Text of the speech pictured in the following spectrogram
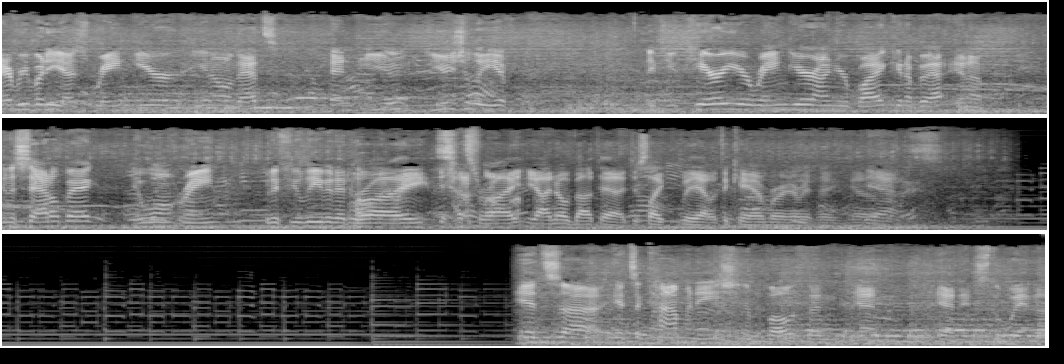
everybody has rain gear, you know. That's and you usually if if you carry your rain gear on your bike in a ba- in a in a saddlebag, it won't rain. But if you leave it at home, it Right. That's right. Yeah, I know about that. Just like yeah, with the camera and everything. Yeah. Yeah. It's uh, it's a combination of both, and and, and it's the way the,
